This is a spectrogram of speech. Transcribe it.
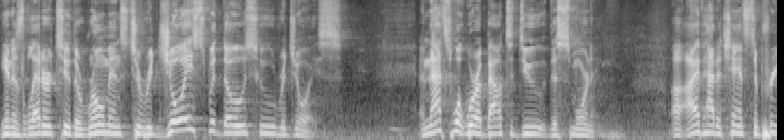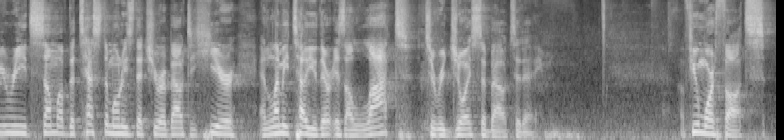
in his letter to the Romans to rejoice with those who rejoice. And that's what we're about to do this morning. Uh, I've had a chance to pre read some of the testimonies that you're about to hear, and let me tell you, there is a lot to rejoice about today. A few more thoughts.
